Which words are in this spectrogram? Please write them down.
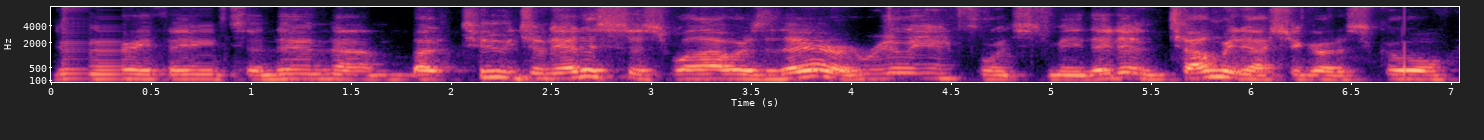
doing everything. And then, um, but two geneticists while I was there really influenced me. They didn't tell me that I should go to school,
